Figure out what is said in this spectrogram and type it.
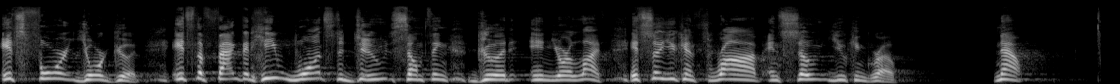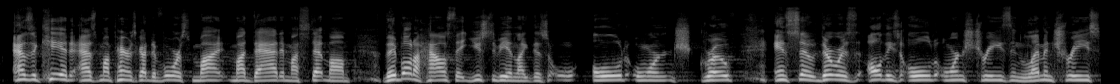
it's for your good. It's the fact that He wants to do something good in your life. It's so you can thrive and so you can grow. Now, as a kid, as my parents got divorced, my, my dad and my stepmom, they bought a house that used to be in like this old orange grove. And so there was all these old orange trees and lemon trees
